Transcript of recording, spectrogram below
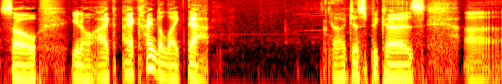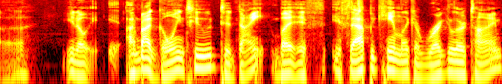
so you know, I I kind of like that, uh, just because. Uh, you know, I'm not going to tonight, but if if that became like a regular time,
